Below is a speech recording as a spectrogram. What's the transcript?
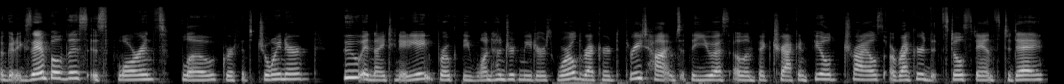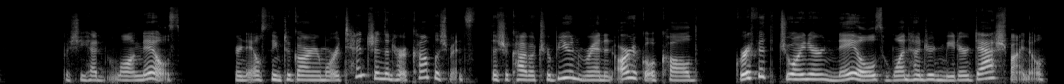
A good example of this is Florence Flo Griffith Joyner, who in 1988 broke the 100 meters world record three times at the U.S. Olympic track and field trials, a record that still stands today. But she had long nails. Her nails seemed to garner more attention than her accomplishments. The Chicago Tribune ran an article called Griffith Joyner Nails 100 Meter Dash Final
